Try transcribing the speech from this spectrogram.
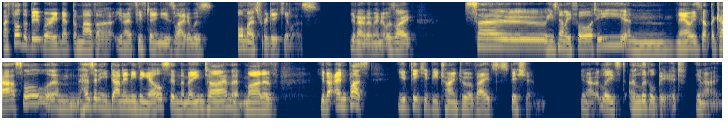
i felt the bit where he met the mother you know 15 years later was almost ridiculous. You know what i mean? It was like so he's nearly 40 and now he's got the castle and hasn't he done anything else in the meantime that might have you know, and plus you'd think he'd be trying to evade suspicion, you know, at least a little bit, you know,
